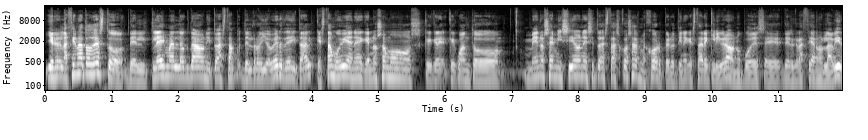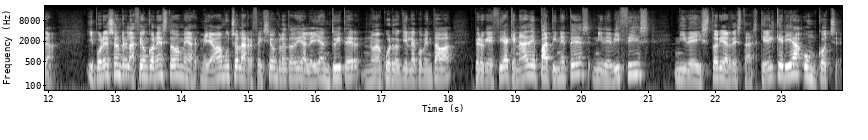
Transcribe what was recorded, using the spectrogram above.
Y en relación a todo esto, del climate lockdown y toda esta del rollo verde y tal, que está muy bien, ¿eh? que no somos. Que, que cuanto menos emisiones y todas estas cosas, mejor, pero tiene que estar equilibrado, no puedes eh, desgraciarnos la vida. Y por eso, en relación con esto, me, me llama mucho la reflexión que el otro día leía en Twitter, no me acuerdo quién la comentaba, pero que decía que nada de patinetes, ni de bicis, ni de historias de estas, que él quería un coche.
